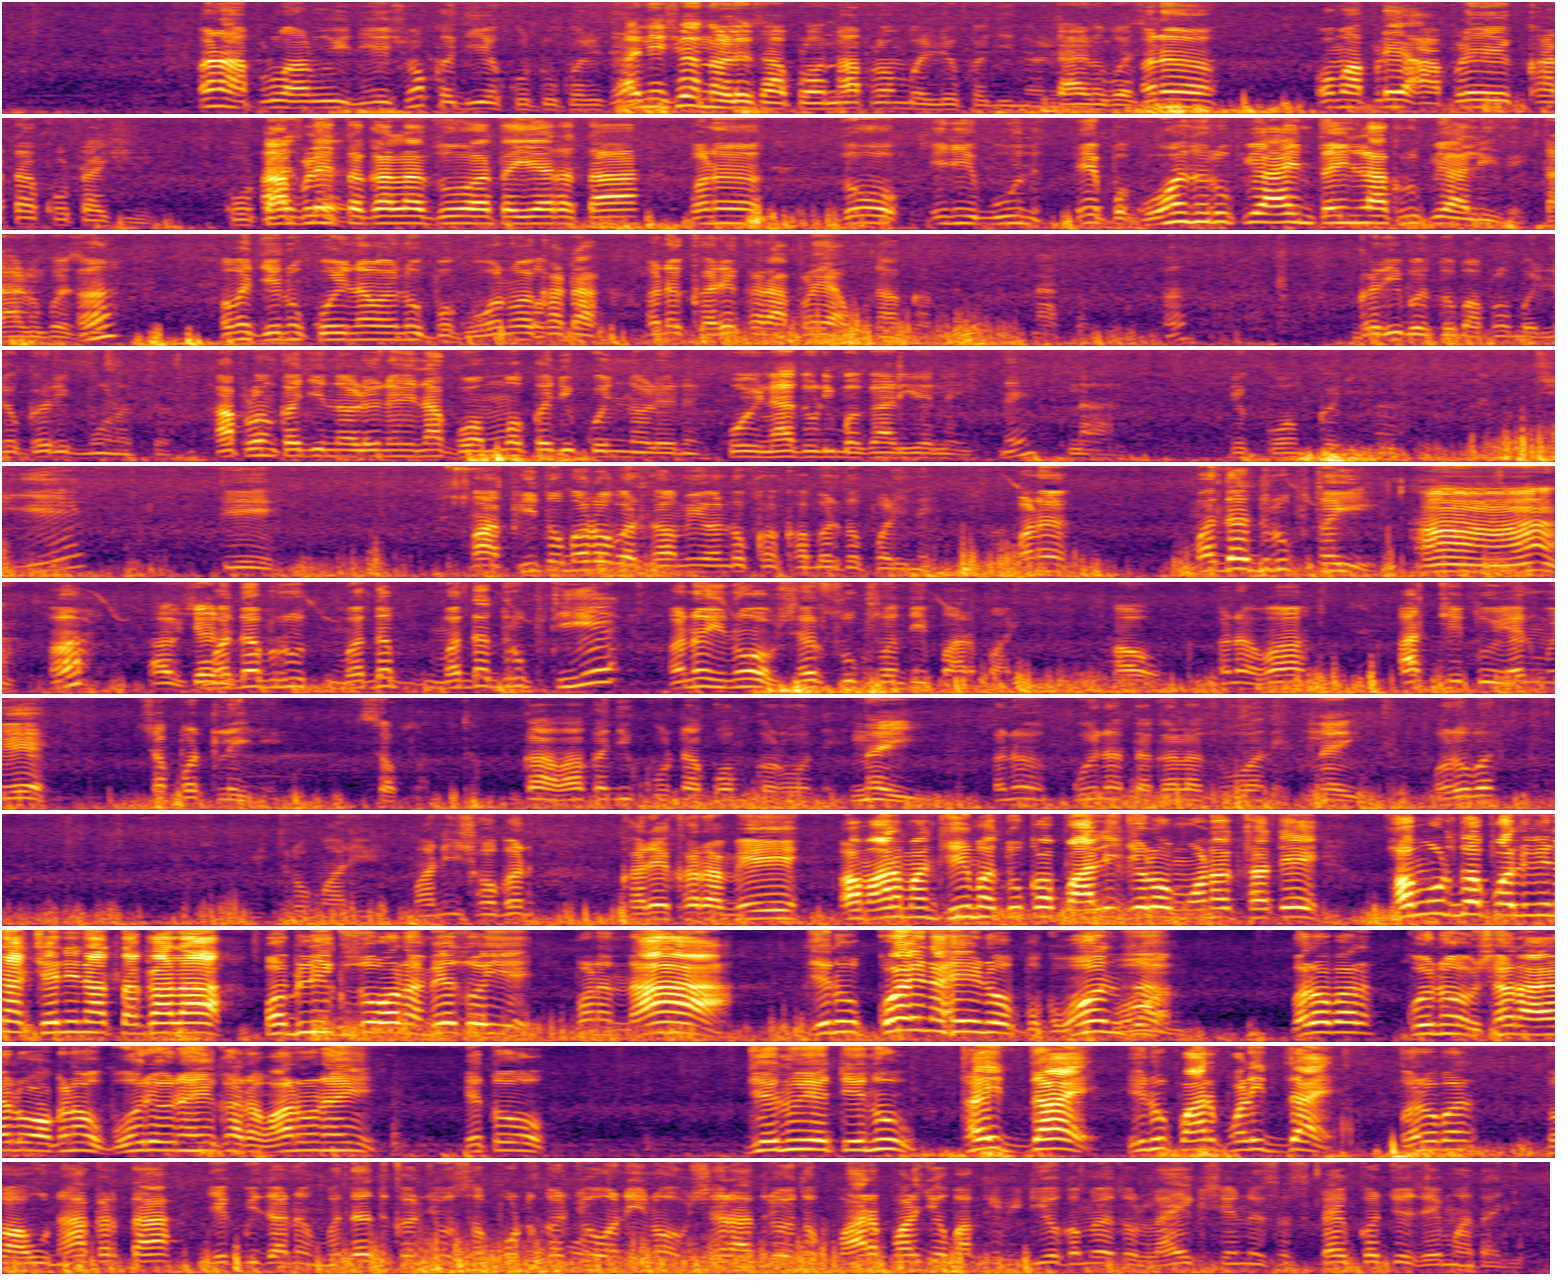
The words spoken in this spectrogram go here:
અને આપણું આરું એને શું કદીએ ખોટું કરી છે? અને શું નડે છે આપણો આપણો બલ્યો કદી પછી. અને આમ આપણે આપણે ખાટા ખોટા છીએ. ખોટા આપણે તગાલા જોવા તૈયાર હતા પણ જો એની બૂન એ ભગવાન રૂપિયા આવીને ત્રણ લાખ રૂપિયા આલી દે. તાણ પછી. હવે જેનું કોઈ ના હોય એનું ભગવાન હોય ખાટા અને ખરેખર આપણે આવું ના કરવું. ગરીબ હતો બાપડો બદલ્યો ગરીબ માણસ છે. આપણને કદી નડ્યો નહીં ના ગોમમાં કદી કોઈ નડે નહીં. કોઈ ના જોડી બગાડીએ નહીં. નહીં? ના. એ કોમ કરીએ. જીએ તે. માફી તો બરોબર છે અમે એનો ખબર તો પડી નહીં. પણ મદદરૂપ થઈ હા. હા? મદદરૂપ મદદ મદદરૂપ થઈએ અને એનો અવસર સુખ શાંતિ પાર પાડી હાવ. અને હવે આજથી તું એનું એ શપથ લઈ લે શપથ. કા આવા કદી ખોટા કોમ કરવા નહીં. નહીં. અને કોઈના તગાલા જોવા નહીં. નહીં. બરોબર? મિત્રો મારી માની સોગન ખરેખર અમે અમારા હતું કે પાલી જેલો માણસ સાથે સમૃદ્ધ પલવીના છેનીના તગાલા પબ્લિક જો અને અમે જોઈએ. પણ ના જેનું કોઈ નહીં એનો ભગવાન છે. બરોબર? કોઈનો અવસર આવેલો અગણો ઊભો રહ્યો નહીં કે રવાનો નહીં. એ તો જેનું એ તેનું થઈ જ જાય એનું પાર પડી જ જાય. બરોબર? તો આવું ના કરતા. એકબીજાને મદદ કરજો સપોર્ટ કરજો અને એનો અવસર આદર્યો તો પાર પાડજો. બાકી વીડિયો ગમે તો લાઈક શેર અને સબસ્ક્રાઈબ કરજો. જય માતાજી.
